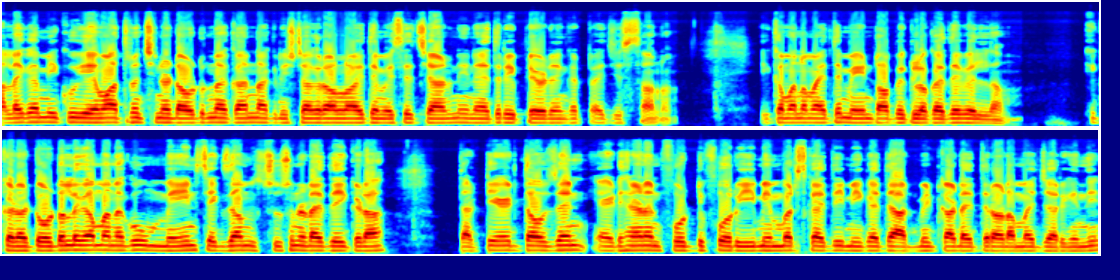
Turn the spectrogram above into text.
అలాగే మీకు ఏమాత్రం చిన్న డౌట్ ఉన్నా కానీ నాకు ఇన్స్టాగ్రామ్లో అయితే మెసేజ్ చేయండి. నేనైతే రిప్లై చేయడానికి ట్రై చేస్తాను. ఇక మనం అయితే మెయిన్ టాపిక్లోకి అయితే వెళ్దాం. ఇక్కడ టోటల్గా మనకు మెయిన్స్ ఎగ్జామ్స్ చూసినట్టయితే ఇక్కడ thirty eight thousand eight hundred and forty four ఈ మెంబర్స్కి అయితే మీకైతే అడ్మిట్ కార్డ్ అయితే రావడం అయితే జరిగింది.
